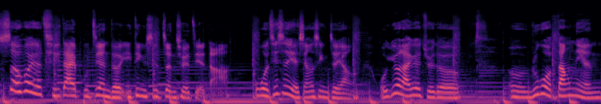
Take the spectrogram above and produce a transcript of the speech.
社会的期待不见得一定是正确解答。我其实也相信这样，我越来越觉得。嗯，如果当年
